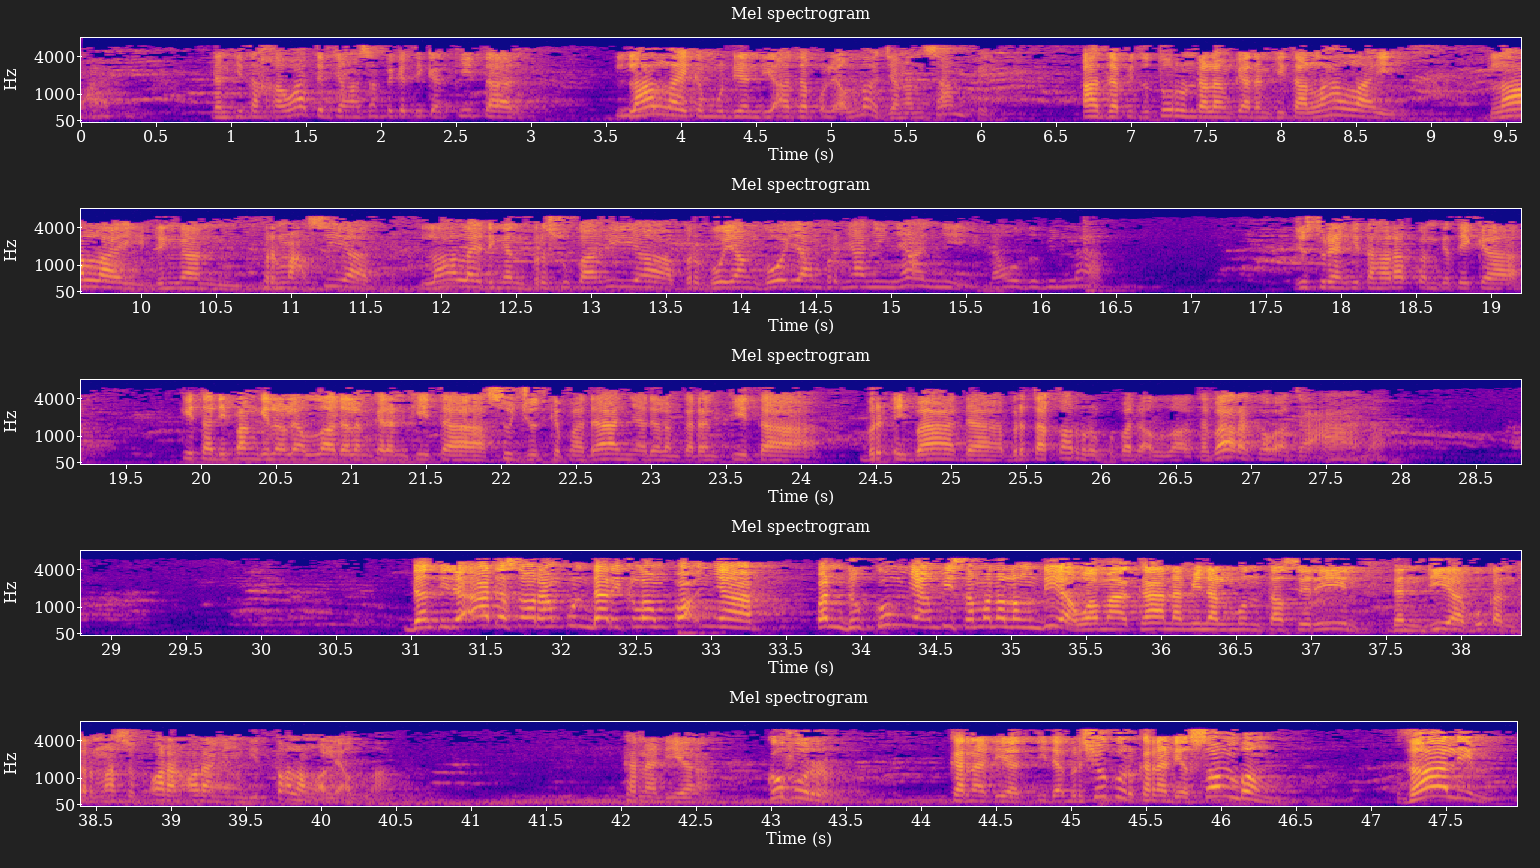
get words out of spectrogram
Dan kita khawatir jangan sampai ketika kita lalai kemudian diadab oleh Allah, jangan sampai. Adab itu turun dalam keadaan kita lalai. Lalai dengan bermaksiat, lalai dengan bersukaria, bergoyang-goyang, bernyanyi-nyanyi. Naudzubillah. Justru yang kita harapkan ketika kita dipanggil oleh Allah dalam keadaan kita sujud kepadanya, dalam keadaan kita beribadah, bertakarruf kepada Allah tabaraka wa taala. Dan tidak ada seorang pun dari kelompoknya pendukung yang bisa menolong dia. Wa makana minal muntasirin. Dan dia bukan termasuk orang-orang yang ditolong oleh Allah. Karena dia kufur, karena dia tidak bersyukur, karena dia sombong, zalim.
